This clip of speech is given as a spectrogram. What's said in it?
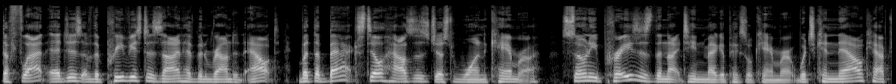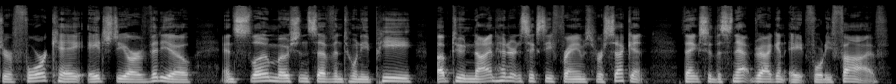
The flat edges of the previous design have been rounded out, but the back still houses just one camera. Sony praises the 19 megapixel camera, which can now capture 4K HDR video and slow motion 720p up to 960 frames per second, thanks to the Snapdragon 845.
